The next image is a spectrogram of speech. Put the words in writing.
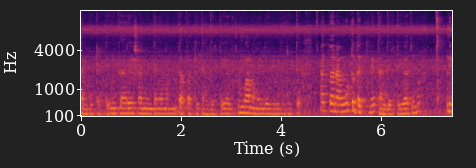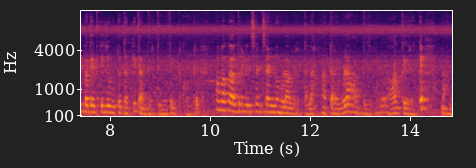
ತಂದುಬಿಟ್ಟಿರ್ತೀವಿ. ಈಗ ರೇಷನ್ನಿಂದನೇ ನಮ್ಮ ದಪ್ಪ ಅಕ್ಕಿ ತಂದಿರ್ತೀವಿ. ಅದು ತುಂಬ ಮನೆಯಲ್ಲಿ ಉಳಿದಿರುತ್ತೆ ಅಥವಾ ನಾವು ಊಟದ ಅಕ್ಕಿನೇ ತಂದಿರ್ತೀವಿ. ಅದನ್ನು ಒಂದು ಇಪ್ಪತ್ತೈದು ಕೆ ಜಿ ಊಟದ ಅಕ್ಕಿ ತಂದಿರ್ತೀವಿ ಅಂತ ಇಟ್ಕೊಂಡ್ರೆ ಅವಾಗ ಅದರಲ್ಲಿ ಸಣ್ಣ ಸಣ್ಣ ಹುಳ ಬರುತ್ತಲ್ಲ, ಆ ಥರ ಹುಳ ಆಗದೆ ಆಗದೆ ಇರೋಕ್ಕೆ ನಾನು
